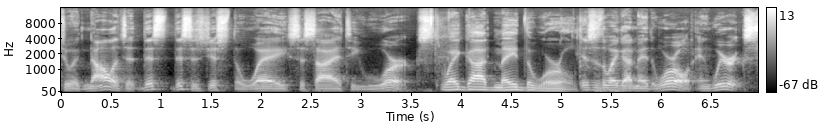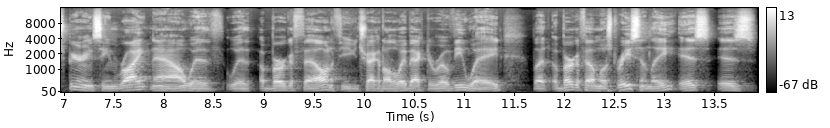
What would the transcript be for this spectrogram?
to acknowledge that this this is just the way society works. The way God made the world. This is the way God made the world, and we're experiencing right now with with Obergefell, and if you can track it all the way back to Roe v. Wade, but Obergefell most recently is is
